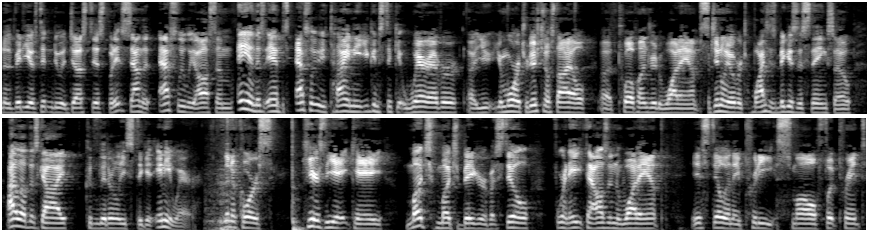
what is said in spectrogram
know the videos didn't do it justice, but it sounded absolutely awesome. And this amp is absolutely tiny. You can stick it wherever. Uh, you, your more traditional style uh, 1200 watt amps, generally over twice as big as this thing. So I love this guy. Could literally stick it anywhere. Then, of course, here's the 8K. Much, much bigger, but still for an 8000 watt amp, is still in a pretty small footprint.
